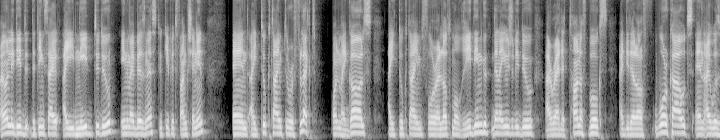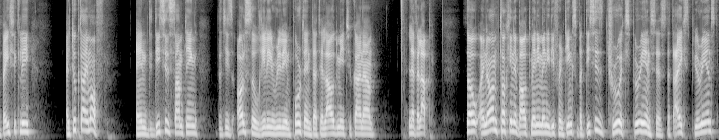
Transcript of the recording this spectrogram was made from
I only did the things I, I need to do in my business to keep it functioning. And I took time to reflect on my goals. I took time for a lot more reading than I usually do. I read a ton of books. I did a lot of workouts. And I was basically, I took time off. And this is something that is also really, really important that allowed me to kind of level up. So I know I'm talking about many, many different things, but this is true experiences that I experienced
